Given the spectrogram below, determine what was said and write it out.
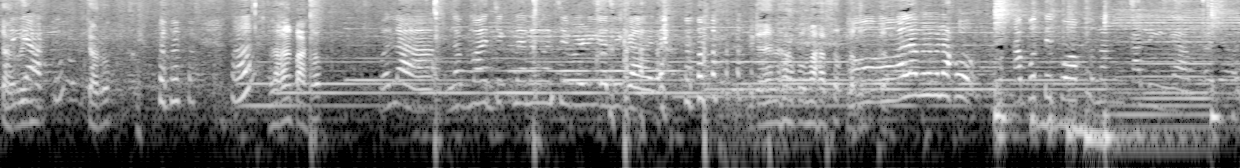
Charot. Charot. Ha? Wala ka pasok? Wala. Love magic na naman si Maria Ligaya. Hindi ka na naman pumasok. Oo, alam mo naman ako, nabuti po ako ng kalingap. Ayan.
